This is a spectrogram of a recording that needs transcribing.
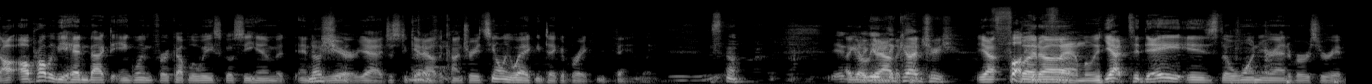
I'll, I'll probably be heading back to England for a couple of weeks, go see him at end No of the shit. year. Yeah, just to get out of the country. It's the only way I can take a break from family. So, I gotta leave get out the of the country. yeah, Fucking but, uh, family. Yeah, today is the one year anniversary of,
